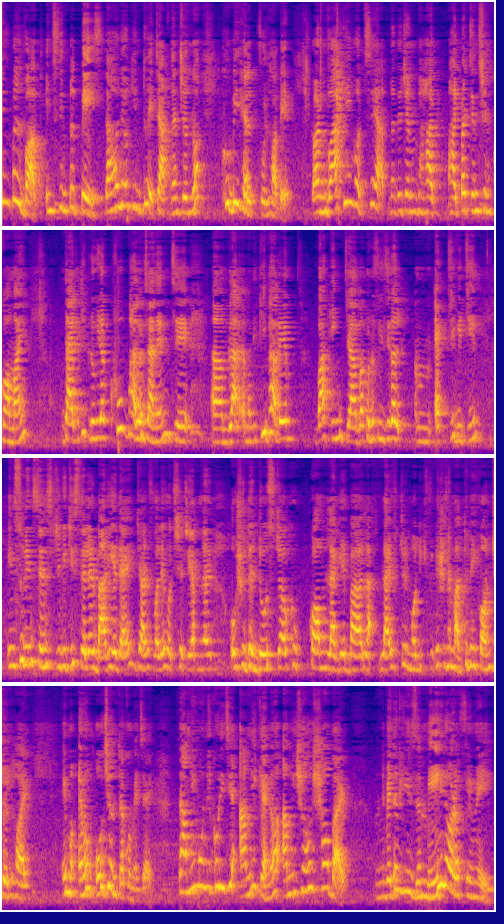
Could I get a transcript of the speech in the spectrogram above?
simple walk in simple pace তাহলেও কিন্তু এটা আপনার জন্য খুবই হেল্পফুল হবে। কারণ ওয়াকিং হচ্ছে আপনাদের যেমন হাইপার টেনশন কমায়। ডায়াবেটিক রোগীরা খুব ভালো জানেন যে মানে কীভাবে ওয়াকিংটা বা কোনো ফিজিক্যাল অ্যাক্টিভিটি ইনসুলিন সেন্সিটিভিটি সেলের বাড়িয়ে দেয়, যার ফলে হচ্ছে যে আপনার ওষুধের ডোজটাও খুব কম লাগে বা লাইফস্টাইল মডিফিকেশনের মাধ্যমেই কন্ট্রোল হয় এবং ওজনটা কমে যায়। তা আমি মনে করি যে আমি কেন? আমি সহ সবার whether he is a male or a female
